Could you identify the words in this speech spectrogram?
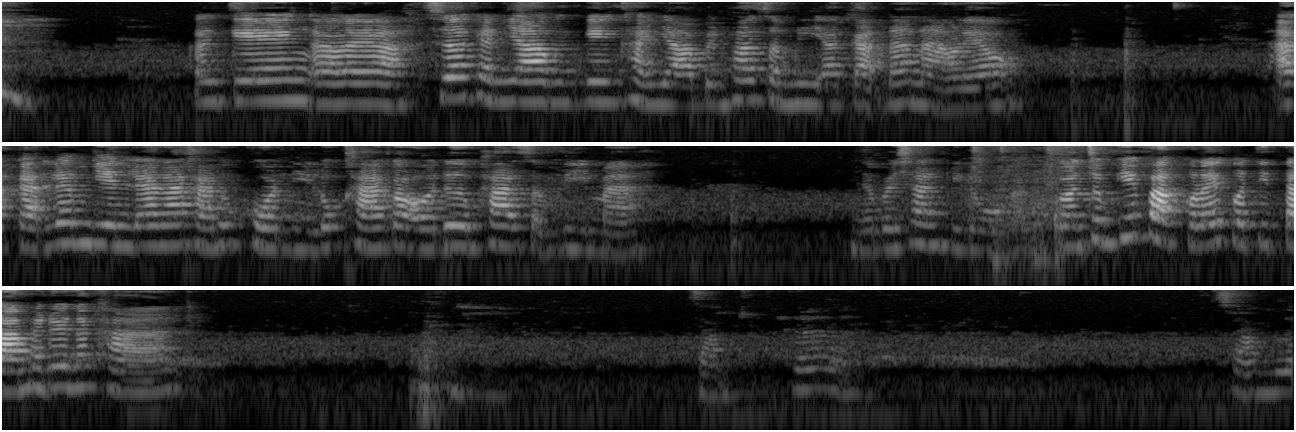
ำกางเกงอะไรอะเสื้อแขนยาวกางเกงขายาวเป็นผ้าสำลีอากาศหน้าหนาวแล้ว อากาศเริ่มเย็นแล้วนะคะ ทุกคนนี่ลูกค้าก็ออเดอร์ผ้าสำลีมา เดี๋ยวไปชั่งกิโลกันก่อนชมคลิปฝากกดไลค์กดติดตามให้ด้วยนะคะสามจุดห้าสามโล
